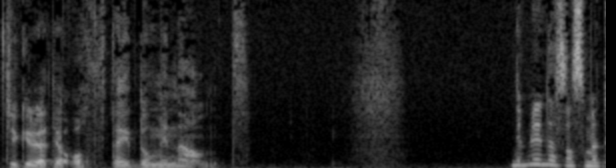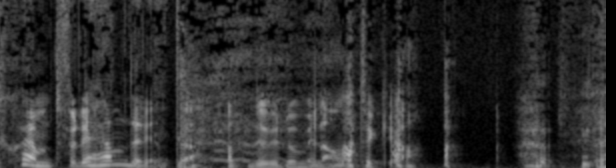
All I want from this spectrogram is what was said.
Tycker du att jag ofta är dominant? Det blir nästan som ett skämt för det händer inte att du är dominant tycker jag.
